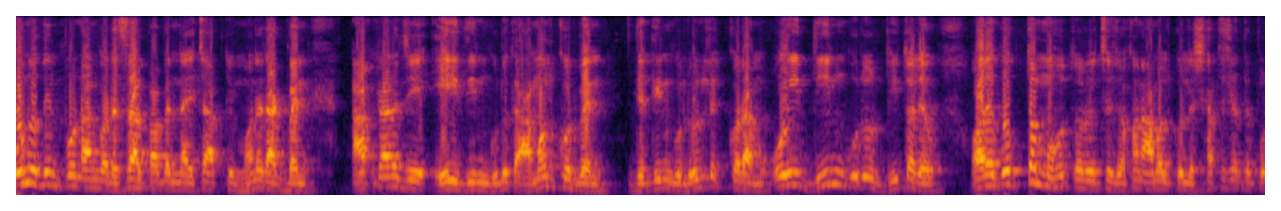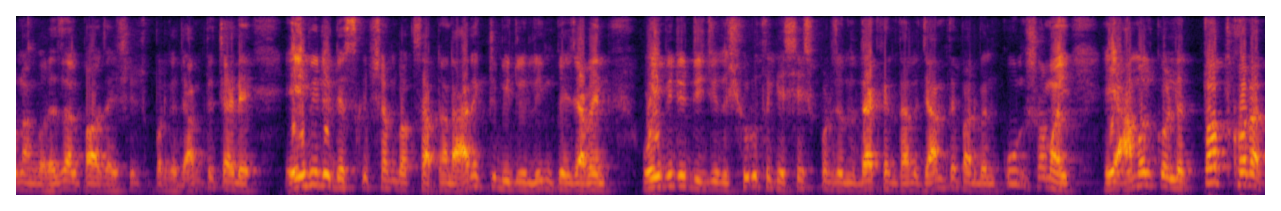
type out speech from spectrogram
কোনোদিন পূর্ণাঙ্গ রেজাল্ট পাবেন না, এটা আপনি মনে রাখবেন। আপনারা যে এই দিনগুলোতে আমল করবেন, যে দিনগুলো উল্লেখ করাম, ওই দিনগুলোর ভিতরেও অনেক উত্তম মুহূর্ত রয়েছে যখন আমল করলে সাথে সাথে পূর্ণাঙ্গ রেজাল্ট পাওয়া যায়। সে সম্পর্কে জানতে চাইলে এই ভিডিও ডিসক্রিপশন বক্সে আপনারা আরেকটি ভিডিও লিঙ্ক পেয়ে যাবেন। ওই ভিডিওটি যদি শুরু থেকে শেষ পর্যন্ত দেখেন, তাহলে জানতে পারবেন কোন সময় এই আমল করলে তৎক্ষণাৎ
